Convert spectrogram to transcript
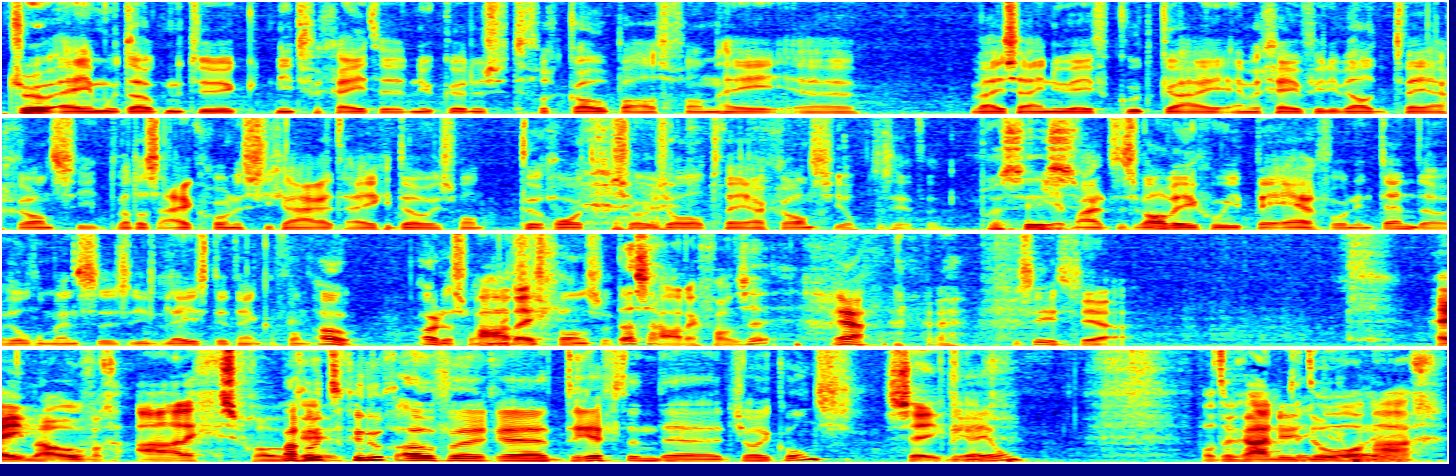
True, en je moet ook natuurlijk niet vergeten, nu kunnen ze het verkopen als van, hé, hey, eh, wij zijn nu even good guy en we geven jullie wel die twee jaar garantie. Maar dat is eigenlijk gewoon een sigaar uit eigen doos, want er hoort sowieso al twee jaar garantie op te zitten. precies. Maar het is wel weer goede PR voor Nintendo. Heel veel mensen zien, lezen dit denken van, oh, oh dat is wel Aardig. van ze. Dat is aardig van ze. Ja, precies. Ja. hey, maar over aardig gesproken. Maar goed, genoeg over eh, driftende Joy-Cons. Zeker. Dreon. Want we gaan nu Take door naar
